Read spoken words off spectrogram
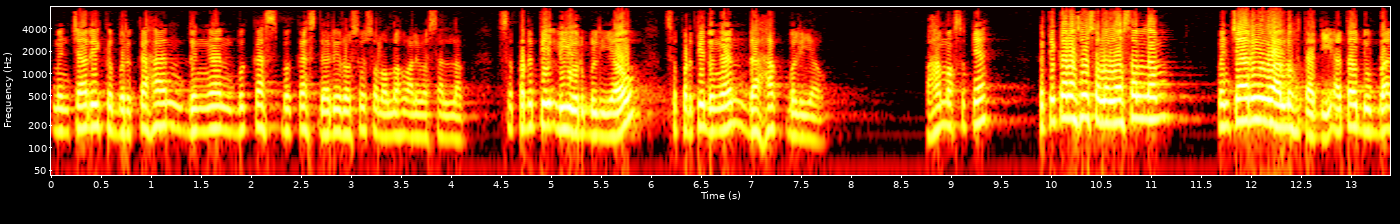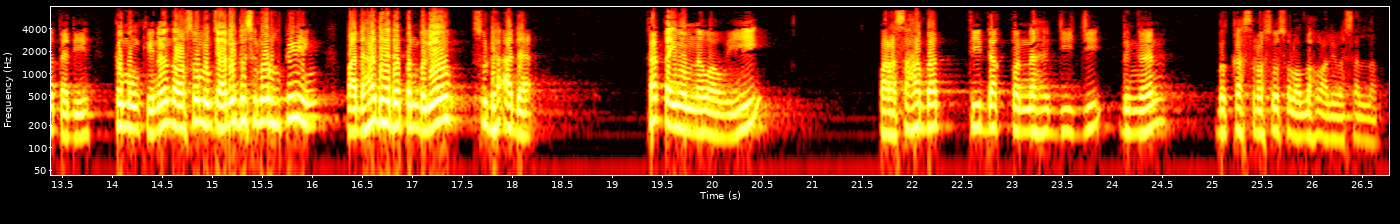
mencari keberkahan dengan bekas-bekas dari Rasulullah SAW. Seperti liur beliau, seperti dengan dahak beliau. Paham maksudnya? Ketika Rasulullah SAW mencari waluh tadi atau dubak tadi, kemungkinan Rasul mencari di seluruh piring. Padahal di hadapan beliau sudah ada. Kata Imam Nawawi, para sahabat tidak pernah jijik dengan bekas Rasulullah SAW.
